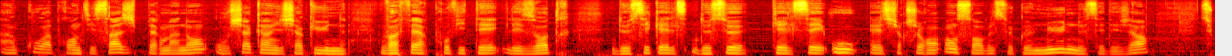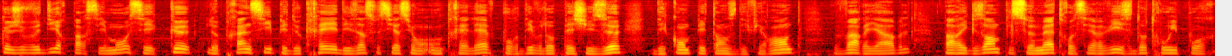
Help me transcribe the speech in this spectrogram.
Un co-apprentissage permanent où chacun et chacune va faire profiter les autres de ce qu'elles sait ou elles chercheront ensemble ce que nul ne sait déjà. Ce que je veux dire par ces mots, c'est que le principe est de créer des associations entre élèves pour développer chez eux des compétences différentes, variables. Par exemple, se mettre au service d'autrui pour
